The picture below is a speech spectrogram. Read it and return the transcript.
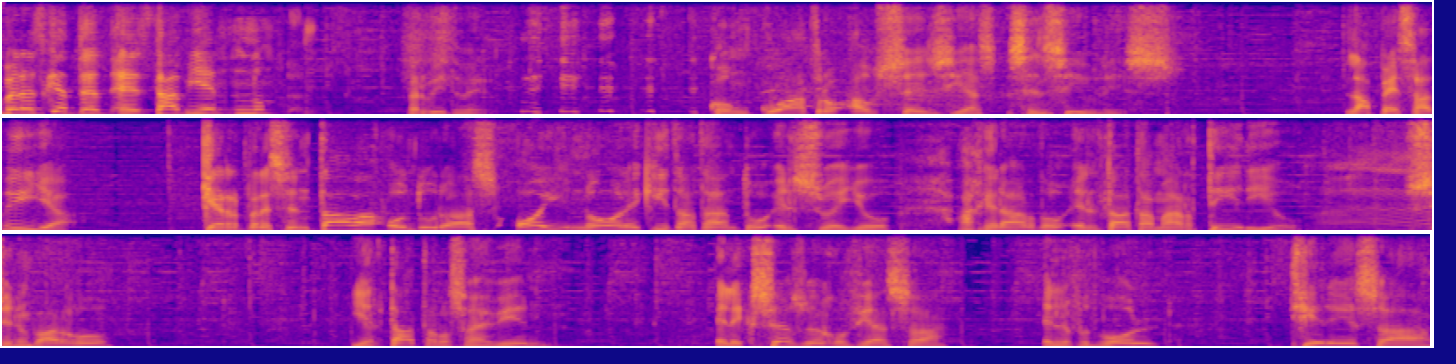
pero es que te- está bien. no- permíteme. Con cuatro ausencias sensibles. La pesadilla que representaba Honduras hoy no le quita tanto el sueño a Gerardo el Tata Martirio. Sin embargo, y el Tata lo sabe bien, el exceso de confianza en el fútbol tiene esa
